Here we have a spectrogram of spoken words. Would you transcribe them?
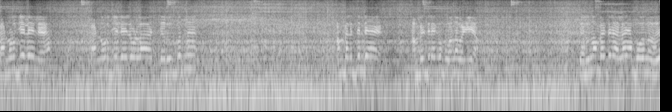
കണ്ണൂർ ജില്ലയിൽ കണ്ണൂർ ജില്ലയിലുള്ള ചെറുകുന്ന് അമ്പലത്തിന്റെ അമ്പലത്തിലേക്ക് പോകുന്ന വഴിയാണ്. ചെറുന്നമ്പലത്തിലല്ല ഞാൻ പോകുന്നത്.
